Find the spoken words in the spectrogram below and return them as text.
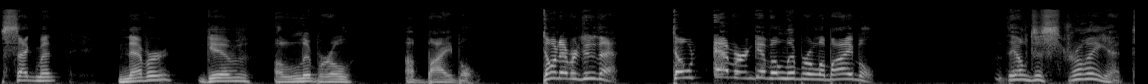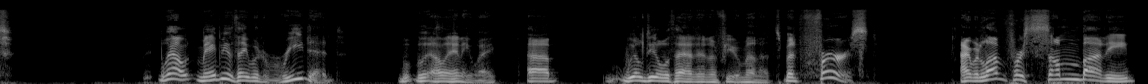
segment Never give a liberal a Bible. Don't ever do that. Don't ever give a liberal a Bible. They'll destroy it. Well, maybe they would read it. Well, anyway, uh, we'll deal with that in a few minutes. But first, I would love for somebody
